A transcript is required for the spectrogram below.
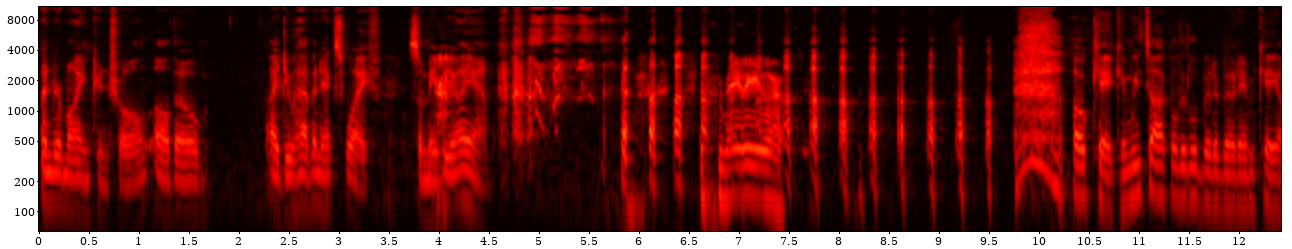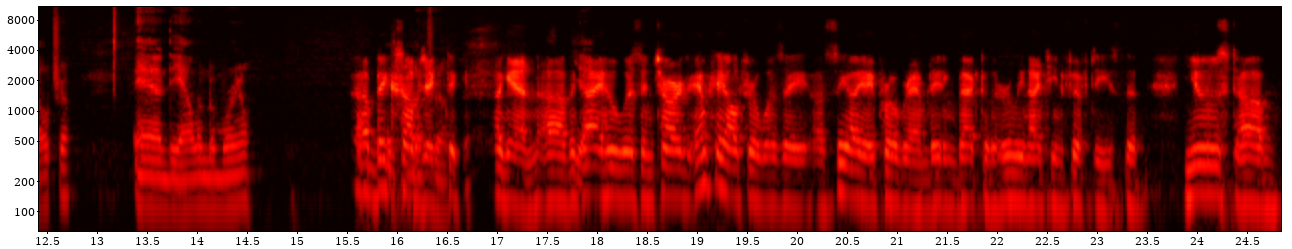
under mind control, although I do have an ex-wife, so maybe I am. maybe you are. okay, can we talk a little bit about MK Ultra? And the Allan Memorial? A big subject again. Uh, the yeah. guy who was in charge, MK Ultra was a, a, CIA program dating back to the early 1950s that used um,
